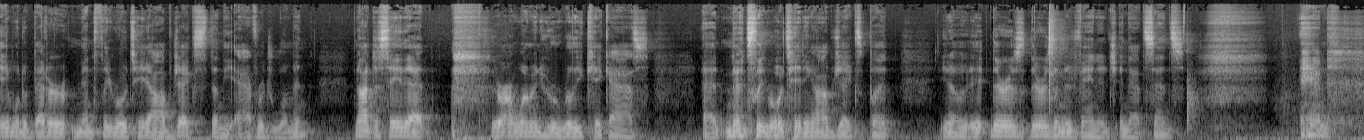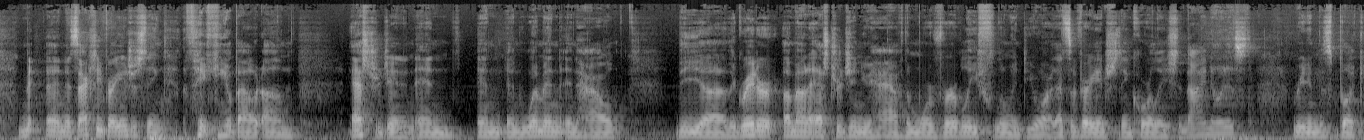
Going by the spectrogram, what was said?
able to better mentally rotate objects than the average woman. Not to say that there aren't women who are really kick ass at mentally rotating objects, but you know it, there is there is an advantage in that sense, and and it's actually very interesting thinking about um, estrogen and and and women and how the uh, the greater amount of estrogen you have, the more verbally fluent you are. That's a very interesting correlation that I noticed reading this book,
